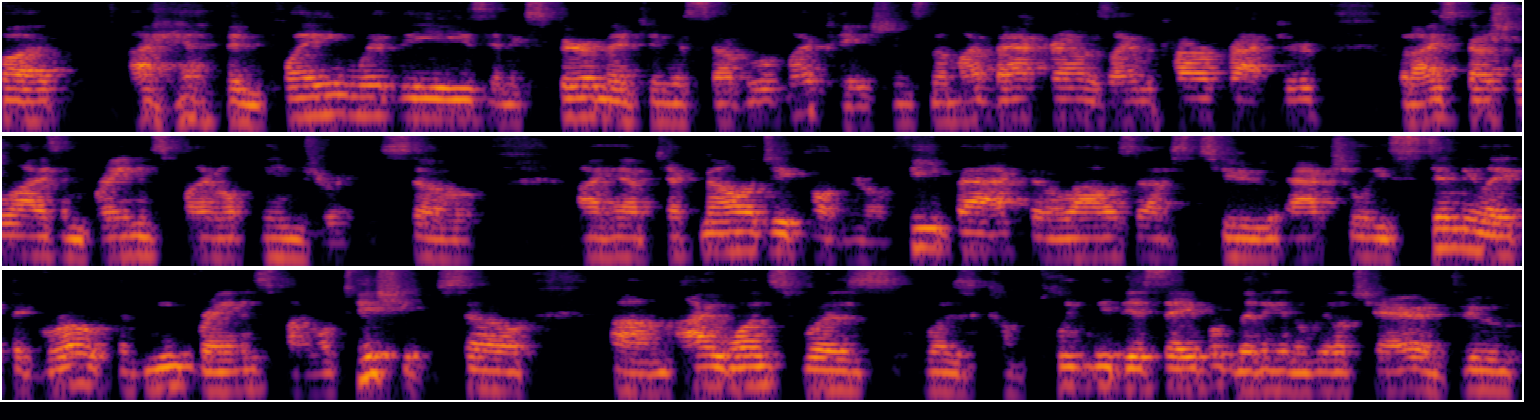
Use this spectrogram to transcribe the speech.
But I have been playing with these and experimenting with several of my patients. Now, my background is I am a chiropractor, but I specialize in brain and spinal injury. So I have technology called neurofeedback that allows us to actually stimulate the growth of new brain and spinal tissue. So um, I once was was completely disabled, living in a wheelchair, and through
